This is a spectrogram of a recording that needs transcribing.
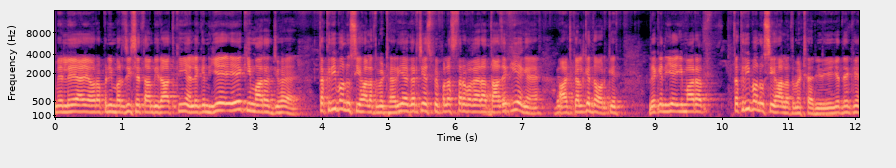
में ले आए और अपनी मर्ज़ी से तामीरात की हैं लेकिन ये एक इमारत जो है तकरीबन उसी हालत में ठहरी है अगरचे इस पर प्लस्तर वगैरह ताज़े किए गए हैं आजकल के दौर के। लेकिन ये इमारत तकरीबन उसी हालत में ठहरी हुई है ये देखें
